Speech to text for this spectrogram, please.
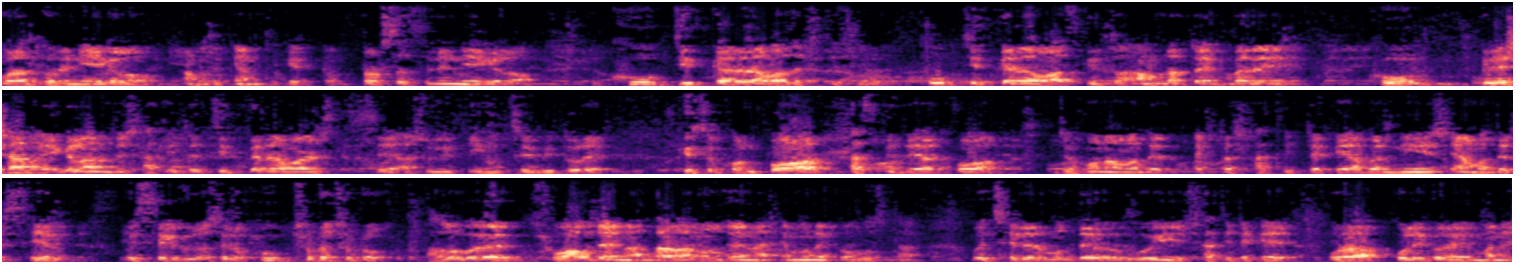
ওরা ধরে নিয়ে গেল, আমাদের ক্যাম্প থেকে টর্চার সেলে নিয়ে গেল। খুব চিৎকারের আওয়াজ আসতেছিল, খুব চিৎকারের আওয়াজ, কিন্তু আমরা তো একবারে খুব পরেশান হয়ে গেলাম যে সাথীতে চিৎকারের আওয়াজ আসছে আসলে কি হচ্ছে ভিতরে? কিছুক্ষণ পর, শাস্তি দেওয়ার পর, যখন আমাদের একটা সাথীটাকে আবার নিয়ে এসে আমাদের সেল ওই সেলগুলো ছিল খুব ছোট ছোট, ভালোভাবে শোয়াও যায় না দাঁড়ানো যায় না, এমন একটা অবস্থা। ওই ছেলের মধ্যে ওই সাথীটাকে ওরা কোলে করে মানে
